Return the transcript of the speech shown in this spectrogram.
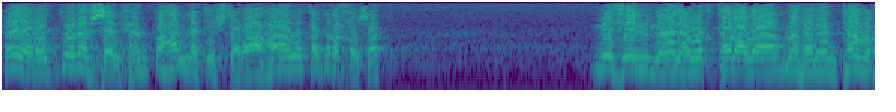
فيرد نفس الحنطة التي اشتراها وقد رخصت. مثل ما لو اقترض مثلا تمر.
